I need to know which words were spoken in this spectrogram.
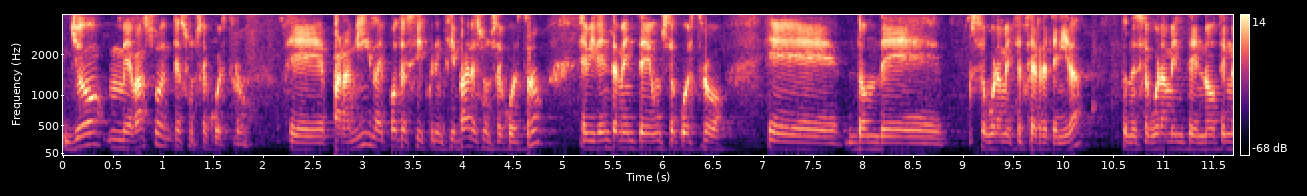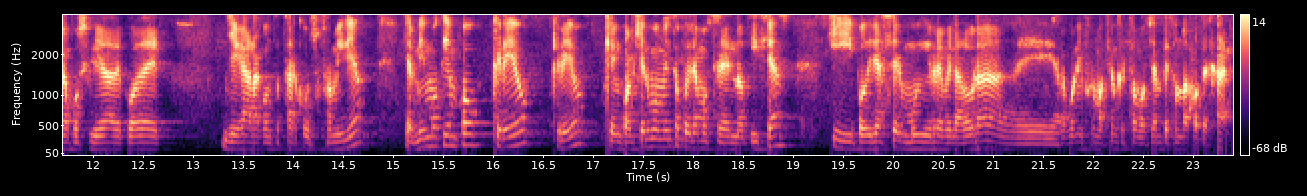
Yo me baso en que es un secuestro. Eh, para mí la hipótesis principal es un secuestro, evidentemente un secuestro eh, donde seguramente esté retenida, donde seguramente no tenga posibilidad de poder llegar a contactar con su familia y al mismo tiempo creo, creo que en cualquier momento podríamos tener noticias y podría ser muy reveladora eh, alguna información que estamos ya empezando a cotejar.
